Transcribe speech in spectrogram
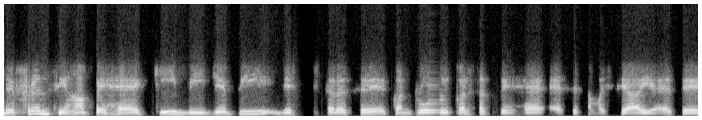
डिफरेंस यहाँ पे है कि बीजेपी जिस तरह से कंट्रोल कर सकते हैं, ऐसे समस्या या ऐसे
